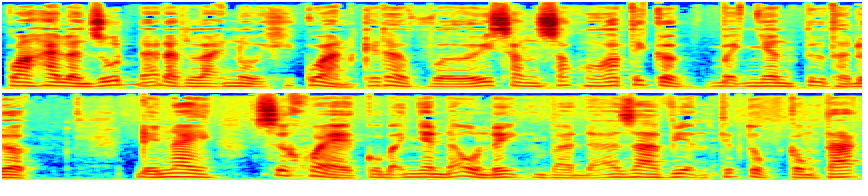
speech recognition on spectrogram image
Qua hai lần rút đã đặt lại nội khí quản kết hợp với săn sóc hô hấp tích cực, bệnh nhân tự thở được. Đến nay, sức khỏe của bệnh nhân đã ổn định và đã ra viện tiếp tục công tác.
